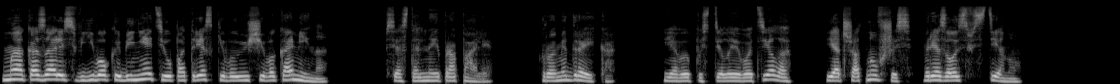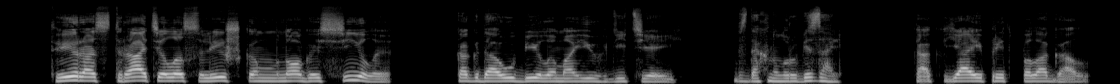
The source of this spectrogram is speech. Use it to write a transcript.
Мы оказались в его кабинете у потрескивающего камина. Все остальные пропали, кроме Дрейка. Я выпустила его тело и, отшатнувшись, врезалась в стену. «Ты растратила слишком много силы, когда убила моих детей», — вздохнул Рубизаль. «Как я и предполагал,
